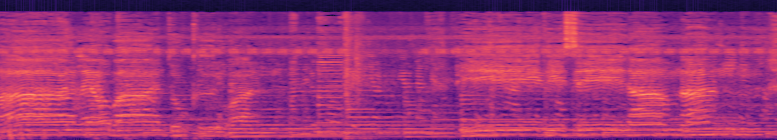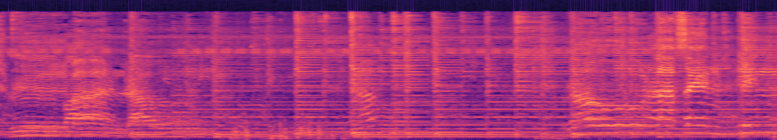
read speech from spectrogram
บา คือบ้านเราเรารักเส้นดิน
